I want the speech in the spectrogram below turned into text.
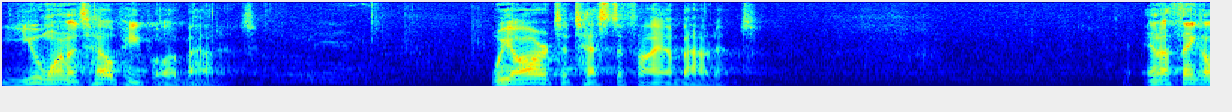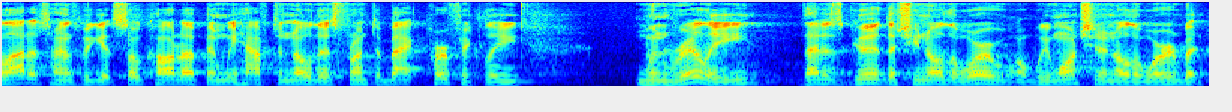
you want to tell people about it. We are to testify about it. And I think a lot of times we get so caught up and we have to know this front to back perfectly when really that is good that you know the word. We want you to know the word, but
